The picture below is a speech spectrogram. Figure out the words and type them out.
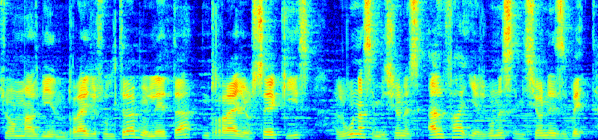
son más bien rayos ultravioleta, rayos X, algunas emisiones alfa y algunas emisiones beta.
